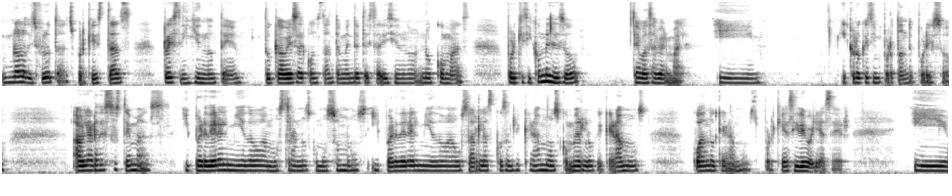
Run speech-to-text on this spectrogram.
no lo disfrutas porque estás restringiéndote, tu cabeza constantemente te está diciendo no comas, porque si comes eso, te vas a ver mal. Y, y creo que es importante por eso hablar de estos temas y perder el miedo a mostrarnos como somos y perder el miedo a usar las cosas que queramos, comer lo que queramos, cuando queramos, porque así debería ser. Y,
